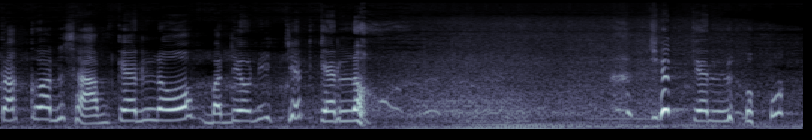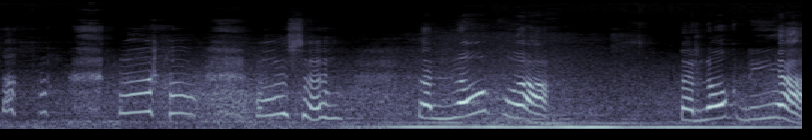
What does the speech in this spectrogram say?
ตะก้อนสามแกนโลบัดเดียวนี้เจ็ดแกนโลเจ็ดแกนโลโอ้ยสตลกว่ะตลกนี้อะ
